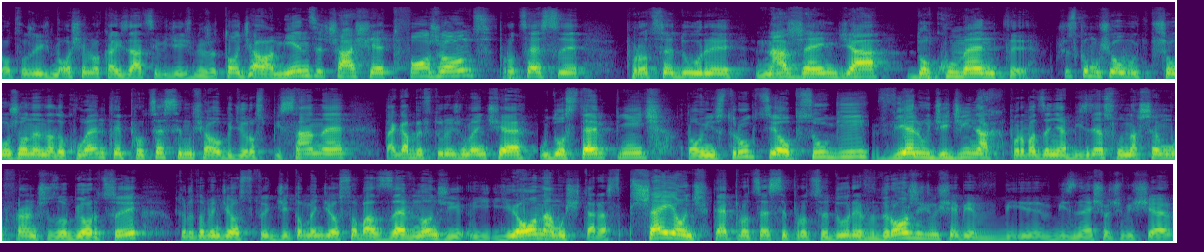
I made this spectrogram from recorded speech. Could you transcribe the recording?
otworzyliśmy 8 lokalizacji, wiedzieliśmy, że to działa w międzyczasie, tworząc procesy, procedury, narzędzia, dokumenty. Wszystko musiało być przełożone na dokumenty, procesy musiały być rozpisane, tak aby w którymś momencie udostępnić tą instrukcję obsługi w wielu dziedzinach prowadzenia biznesu naszemu franczyzobiorcy, który to będzie, gdzie to będzie osoba z zewnątrz i, i ona musi teraz przejąć te procesy, procedury, wdrożyć u siebie w, w biznesie, oczywiście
